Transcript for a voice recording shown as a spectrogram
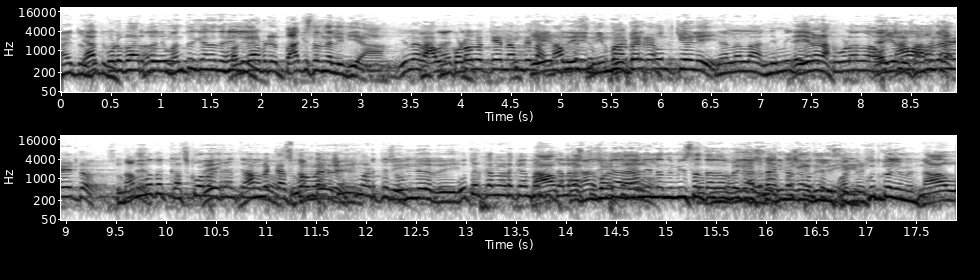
ಆಯ್ತು. ಕೊಡಬಾರ್ದು? ಮಂತ್ರಿಗೆ ಏನಾದ್ರು ಹೇಳಿ. ಪಾಕಿಸ್ತಾನದಲ್ಲಿ ಇದೆಯಾ ಇಲ್ಲ ಇಲ್ಲ ಅವ್ರು ಕೊಡೋದಕ್ಕೆ ನಮ್ದಿಲ್ಲ ನಿಮ್ಮ ನಿಮ್ಗೆ ಬೇಕು ಅಂತ ಕೇಳಿ. ಇಲ್ಲಲ್ಲ ನಿಮಗೆ ನಮ್ಮದು ಕಸ್ಕೋಬೇಡ್ರಿ ಅಂತ ನಮ್ದು. ಕಸ್ಕೋಬೇಡ್ರಿ. ಸುಮ್ನೆ ಮಾಡ್ತೀರಿ ಸುಮ್ನೆ ಉತ್ತರ ಕರ್ನಾಟಕ. ಕೂತ್ಕೊಳ್ಳಿ ನಾವು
